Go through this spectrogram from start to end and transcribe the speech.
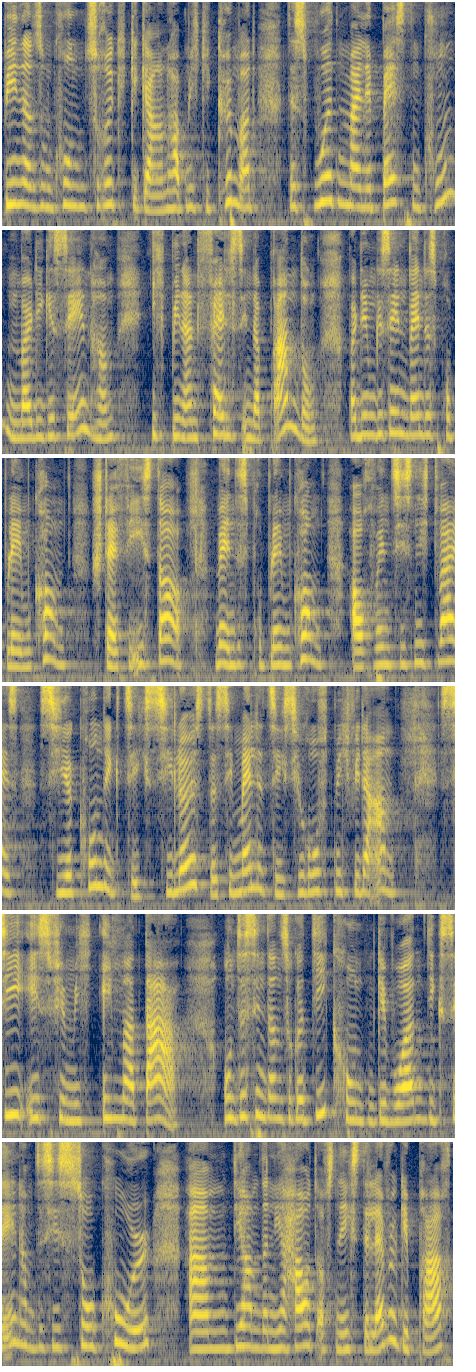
Bin dann zum Kunden zurückgegangen, habe mich gekümmert. Das wurden meine besten Kunden, weil die gesehen haben, ich bin ein Fels in der Brandung. Weil die haben gesehen, wenn das Problem kommt, Steffi ist da. Wenn das Problem kommt, auch wenn sie es nicht weiß, sie erkundigt sich, sie löst es, sie meldet sich, sie ruft mich wieder an. Sie ist für mich immer da. Und das sind dann sogar die Kunden geworden, die gesehen haben, das ist so cool. Ähm, die haben dann ihre Haut aufs nächste Level gebracht,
